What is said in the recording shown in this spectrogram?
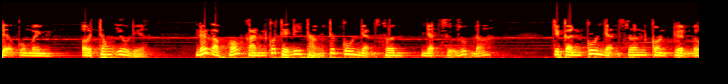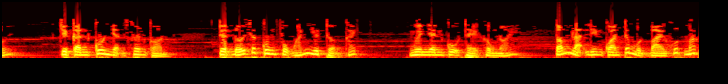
địa của mình Ở trong yêu địa. Nếu gặp khó khăn có thể đi thẳng tới cô nhận sơn Nhận sự giúp đỡ. Chỉ cần cô nhận sơn còn tuyệt đối chỉ cần cô nhận sơn còn, Tuyệt đối sẽ cung phụng hắn như thượng khách. Nguyên nhân cụ thể không nói, Tóm lại liên quan tới một vài gút mắt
